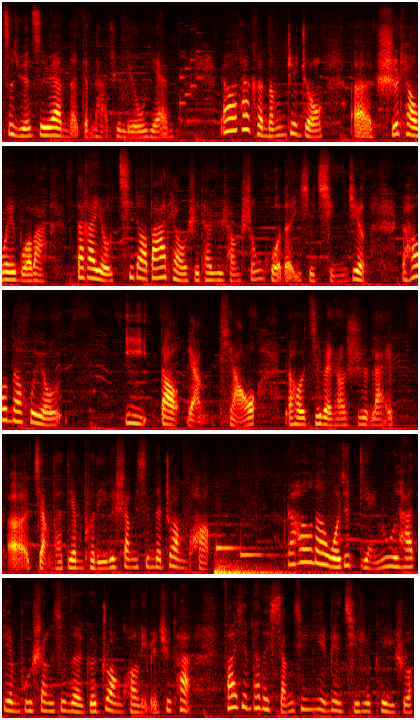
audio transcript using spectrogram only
自觉自愿的跟他去留言，然后他可能这种呃十条微博吧，大概有七到八条是他日常生活的一些情境，然后呢会有一到两条，然后基本上是来呃讲他店铺的一个上新的状况。然后呢，我就点入他店铺上新的一个状况里面去看，发现他的详情页面其实可以说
